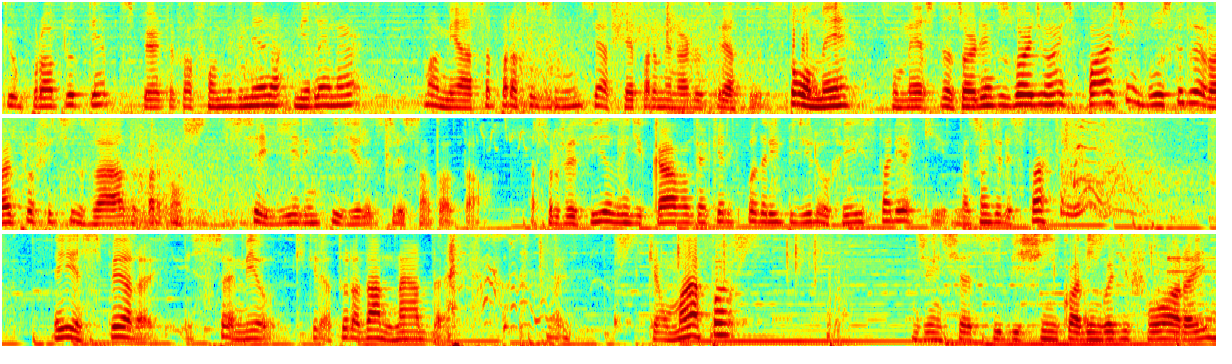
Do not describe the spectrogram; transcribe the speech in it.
que o próprio tempo, desperta com a fome milenar. Uma ameaça para todos os mundos e até para o menor das criaturas. Tomé, o mestre das ordens dos guardiões, parte em busca do herói profetizado para conseguir impedir a destruição total. As profecias indicavam que aquele que poderia impedir o rei estaria aqui, mas onde ele está? Ei, espera, isso é meu, que criatura danada. É um mapa. Gente, esse bichinho com a língua de fora aí.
